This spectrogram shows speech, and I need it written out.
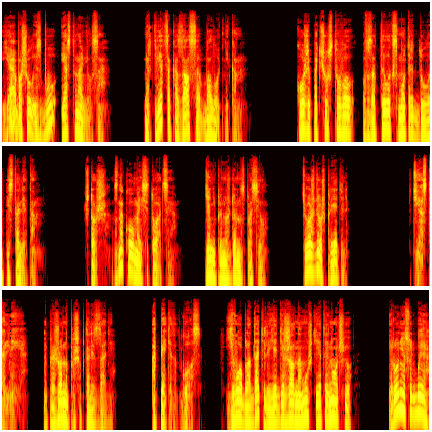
Я обошел избу и остановился. Мертвец оказался болотником. Кожи почувствовал, в затылок смотрит дуло пистолета. Что ж, знакомая ситуация. Я непринужденно спросил. «Чего ждешь, приятель?» «Где остальные?» — напряженно прошептали сзади. Опять этот голос. Его обладателя я держал на мушке этой ночью. Ирония судьбы,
